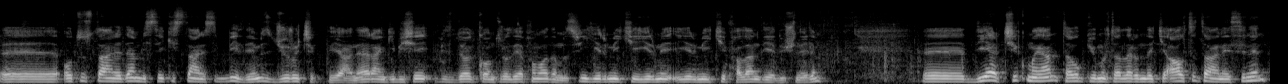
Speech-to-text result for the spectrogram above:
ee, 30 taneden bir 8 tanesi bildiğimiz curu çıktı yani. Herhangi bir şey biz döl kontrolü yapamadığımız için 22 20 22 falan diye düşünelim. Ee, diğer çıkmayan tavuk yumurtalarındaki 6 tanesinin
